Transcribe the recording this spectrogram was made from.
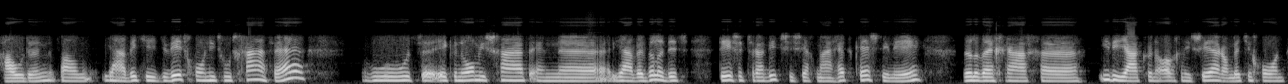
houden. Van ja, weet je, je weet gewoon niet hoe het gaat. Hè? Hoe het eh, economisch gaat. En eh, ja, wij willen dit, deze traditie, zeg maar, het kerstdiner, willen wij graag eh, ieder jaar kunnen organiseren. Omdat je gewoon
